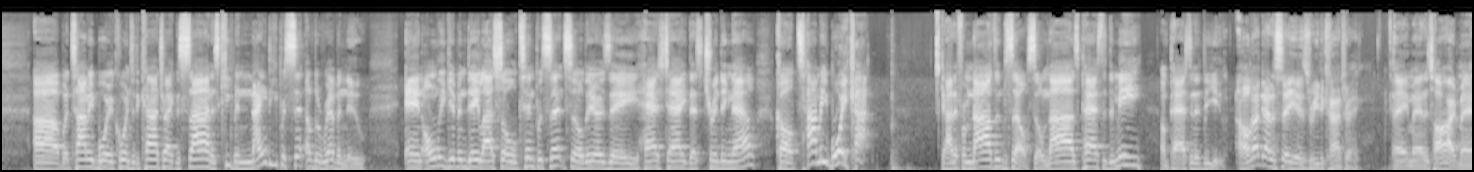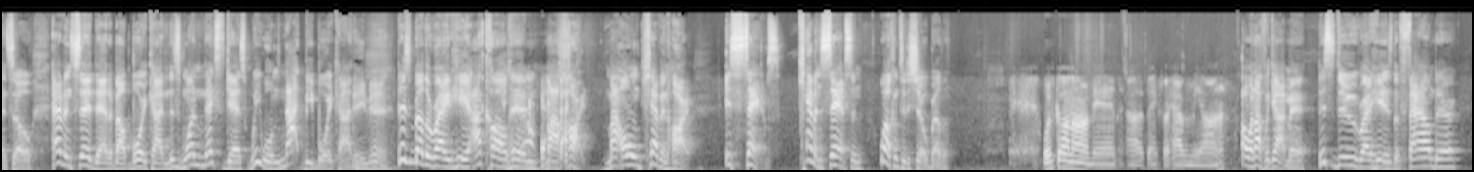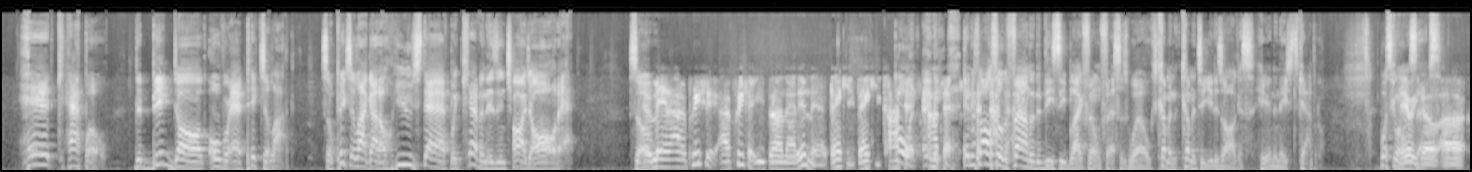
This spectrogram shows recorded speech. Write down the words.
Uh, but Tommy Boy, according to the contract, the sign is keeping 90% of the revenue and only giving De La Soul 10%. So there's a hashtag that's trending now called Tommy Boycott. Got it from Nas himself. So Nas passed it to me. I'm passing it to you. All I gotta say is read the contract. Hey man, it's hard, man. So, having said that about boycotting, this one next guest, we will not be boycotting. Amen. This brother right here, I call him my heart, my own Kevin Hart. It's Sam's. Kevin Sampson, welcome to the show, brother. What's going on, man? Uh, thanks for having me on. Oh, and I forgot, man. This dude right here is the founder, head capo, the big dog over at Picture Lock. So Picture Lock got a huge staff, but Kevin is in charge of all that. So man, I appreciate I appreciate you throwing that in there. Thank you, thank you. Oh, Context, and, and, he- and he's also the founder of the DC Black Film Fest as well. It's coming coming to you this August here in the nation's capital. What's going there on, There we go. Uh,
